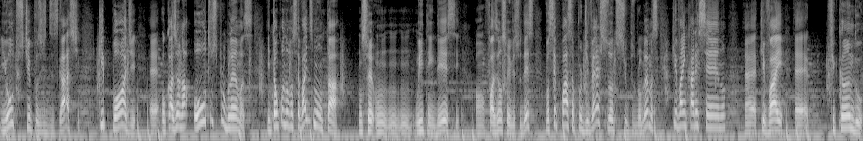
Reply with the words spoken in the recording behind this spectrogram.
e outros tipos de desgaste que pode é, ocasionar outros problemas. Então, quando você vai desmontar um, um, um, item desse, fazer um serviço desse, você passa por diversos outros tipos de problemas que vai encarecendo, é, que vai é, ficando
